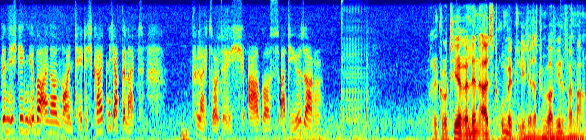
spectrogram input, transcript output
bin ich gegenüber einer neuen Tätigkeit nicht abgeneigt. Vielleicht sollte ich Argos Adieu sagen. Rekrutiere Lynn als Crewmitglied. Das können wir auf jeden Fall machen.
